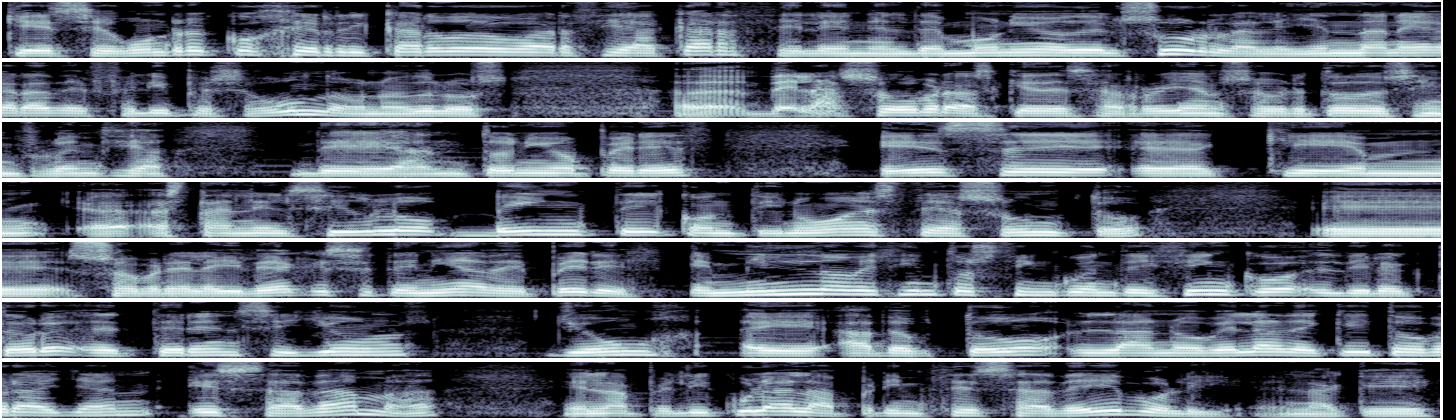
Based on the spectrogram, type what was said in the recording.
que según recoge Ricardo García Cárcel en El demonio del sur, la leyenda negra de Felipe II, una de, los, eh, de las obras que desarrollan sobre todo esa influencia de Antonio Pérez, es eh, eh, que mm, hasta en el siglo XX continuó este asunto sobre la idea que se tenía de Pérez. En 1955 el director Terence Young adoptó la novela de Kate O'Brien, Esa dama, en la película La princesa de Éboli, en la que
